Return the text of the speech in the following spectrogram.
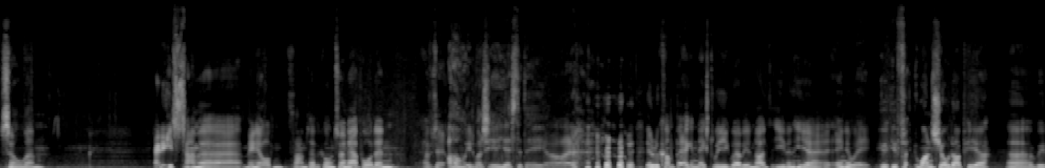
So, um, and each time, uh, many often times I've gone to an airport and I've said, "Oh, it was here yesterday. It will come back in next week, where we're not even here anyway." If one showed up here, uh, we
